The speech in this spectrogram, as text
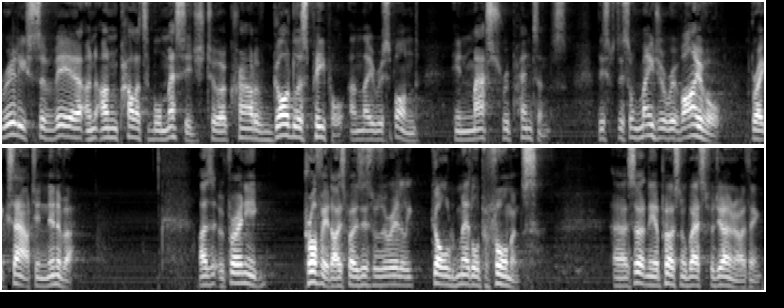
really severe and unpalatable message to a crowd of godless people, and they respond in mass repentance. This, this major revival breaks out in Nineveh. As for any prophet, I suppose this was a really gold medal performance. Uh, certainly a personal best for Jonah, I think.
